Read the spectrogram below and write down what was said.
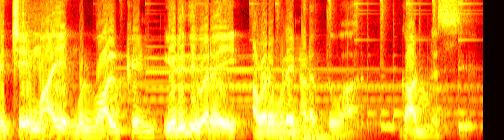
நிச்சயமாய் உங்கள் வாழ்க்கையின் இறுதி வரை அவர் உங்களை நடத்துவார். காட் பிளஸ் யூ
